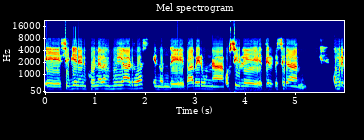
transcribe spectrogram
Eh, se vienen jornadas muy arduas en donde va a haber una posible tercera cumbre,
